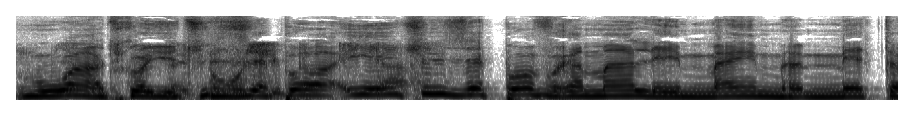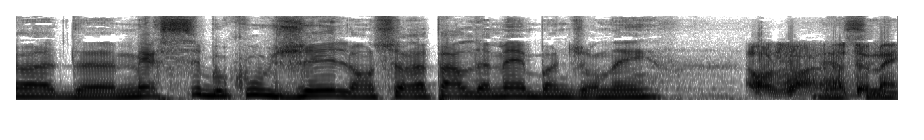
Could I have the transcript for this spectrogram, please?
Moi, en tout cas, il utilisait pas, il utilisait pas vraiment les mêmes méthodes. Merci beaucoup, Gilles. On se reparle demain. Bonne journée. Au revoir, Merci. à demain.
